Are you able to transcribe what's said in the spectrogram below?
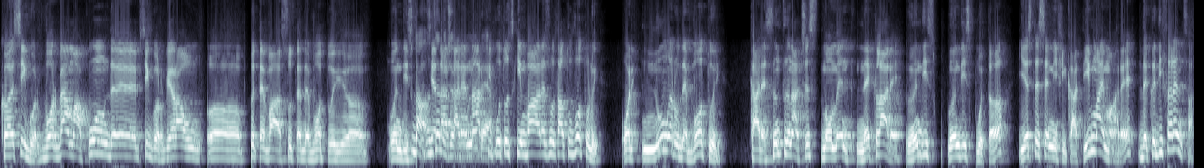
Că, sigur, vorbeam acum de, sigur, erau uh, câteva sute de voturi uh, în discuție, Da, dar care n-ar fi ideea. putut schimba rezultatul votului. Ori numărul de voturi care sunt în acest moment neclare în, dis- în dispută este semnificativ mai mare decât diferența.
